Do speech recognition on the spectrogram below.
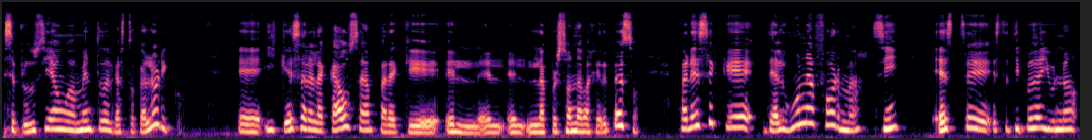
se producía un aumento del gasto calórico. Eh, y que esa era la causa para que la persona baje de peso. Parece que de alguna forma, ¿sí? Este, este tipo de ayuno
